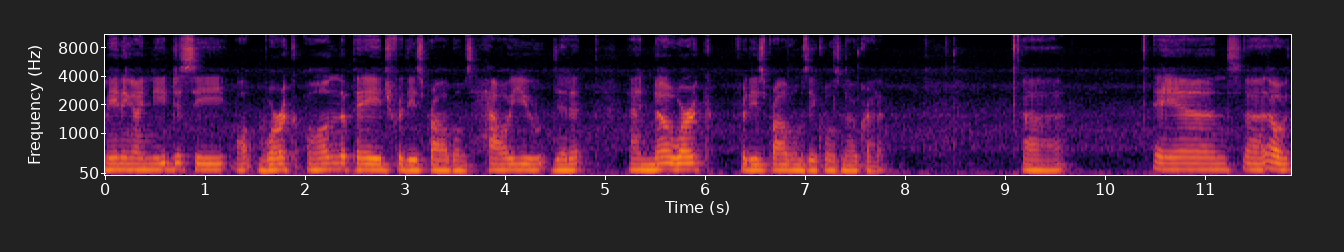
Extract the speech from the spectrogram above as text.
meaning I need to see work on the page for these problems, how you did it, and no work for these problems equals no credit. Uh, and uh, oh,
